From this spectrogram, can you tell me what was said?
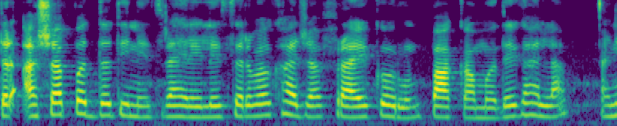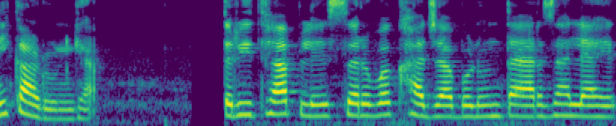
तर अशा पद्धतीनेच राहिलेले सर्व खाजा फ्राय करून पाकामध्ये घाला आणि काढून घ्या. तर इथे आपले सर्व खाजा बनून तयार झाले आहेत.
